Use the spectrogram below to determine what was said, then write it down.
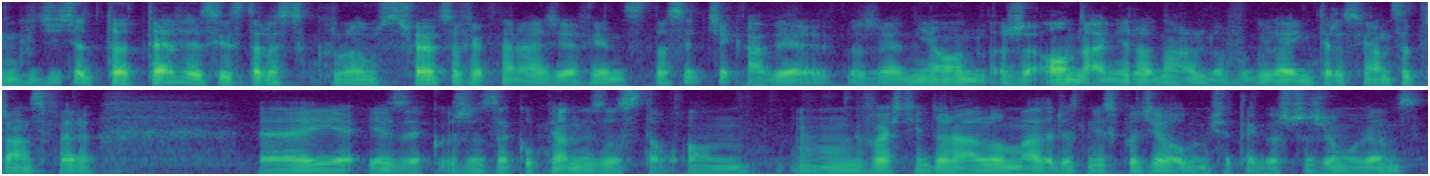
widzicie, to Tevez jest teraz królem strzelców jak na razie, więc dosyć ciekawie, że nie on, że on, a nie Ronaldo. W ogóle interesujący transfer jest, jak- że zakupiony został on mm, właśnie do Realu Madryt. Nie spodziewałbym się tego, szczerze mówiąc.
